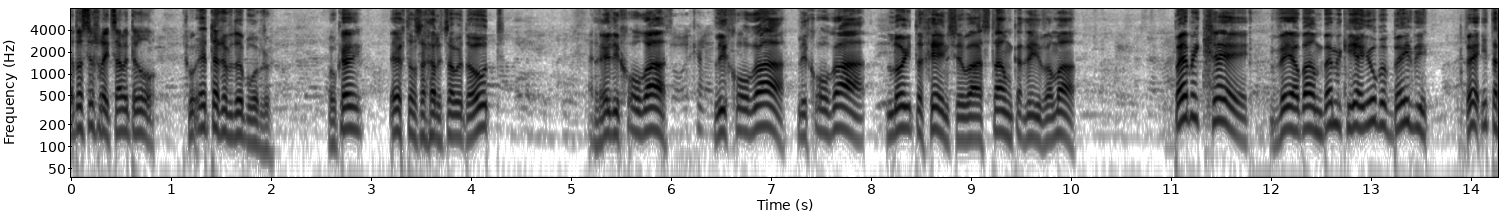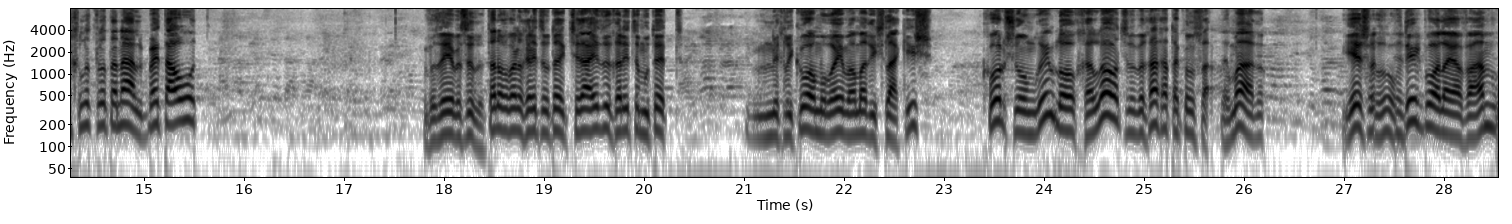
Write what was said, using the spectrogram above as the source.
אתה עושה שלך יצא בטרור. אה, תכף נדבר על זה, אוקיי? איך אתה עושה חליצה בטעות? הרי לכאורה, לכאורה, לכאורה, לא ייתכן שסתם ככה יבמה. במקרה, ויבם במקרה היו בבית דין, והתאכלות לא תנ"ל, בטעות. וזה יהיה בסדר. תנו רבנו חליצה מוטעת, כשרה איזו חליצה מוטעת. נחלקו המוראים, אמר ריש לקיש, כל שאומרים לו חלוץ ובכך אתה כוסה. כלומר, יש, עובדים פה על היבם,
